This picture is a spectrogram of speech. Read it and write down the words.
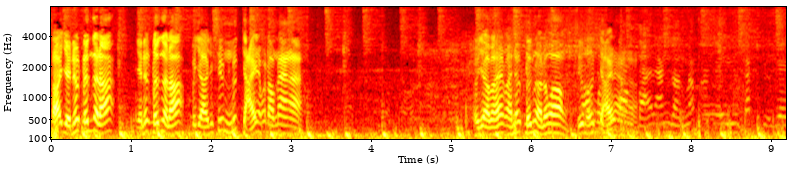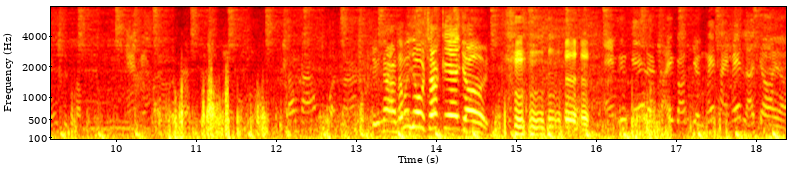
Đó giờ nước đứng rồi đó giờ nước đứng rồi đó. Bây giờ chút xíu nước chảy là bắt đầu nó ăn à bây giờ mà nước đứng rồi đúng không? Xíu nước chảy nó ăn à. Chừng nào nó mới vô sa ke trời? Em cứ kéo lên đẩy con chừng mét hai mét lỡ chơi à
